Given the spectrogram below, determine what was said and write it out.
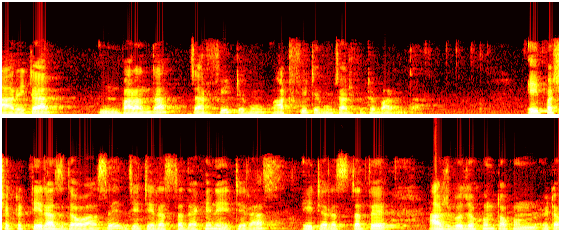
আর এটা বারান্দা, চার ফিট এবং আট ফিট এবং চার ফিটের বারান্দা। এই পাশে একটা টেরাস দেওয়া আছে। যে টেরাসটা দেখেন, এই টেরাস, এই টেরাসটাতে আসব যখন, তখন এটা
